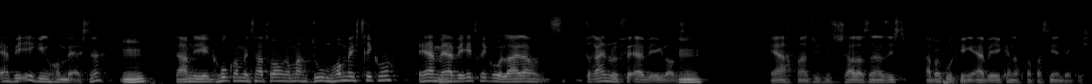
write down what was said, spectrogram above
RWE gegen Homberg, ne? Mhm. Da haben die Co-Kommentatoren gemacht, du im Homberg-Trikot, er im mhm. RWE-Trikot, leider 3-0 für RWE, glaube ich. Mhm. Ja, war natürlich ein bisschen schade aus seiner Sicht, aber gut, gegen RWE kann das mal passieren, denke ich.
